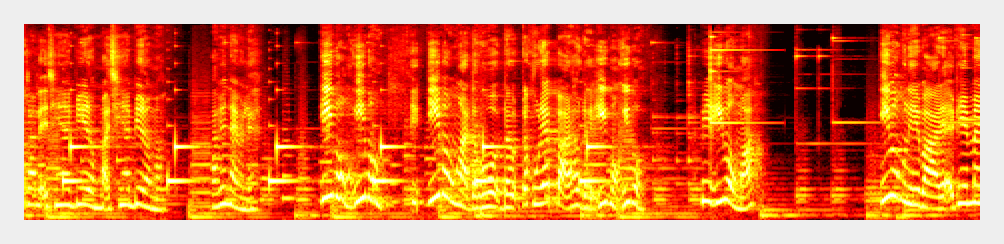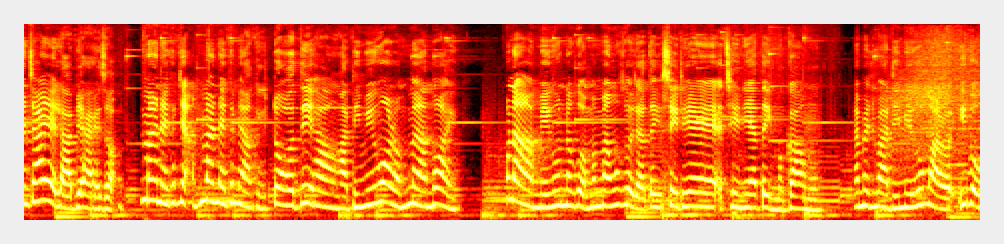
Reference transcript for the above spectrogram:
ခဏလေးအချင်းအပြေတော့မှအချင်းအပြေတော့မှဘာဖြစ်နိုင်မလဲအီးပုံအီးပုံအီးပုံကတခုတခုလည်းပါတယ်ဟုတ်တယ်အီးပုံအီးပုံပြီးအီးပုံမှာအီးပုံလေးပါတယ်အပြင်မှန်ကြားရဲ့လာပြရဲဆိုတော့မှန်တယ်ခင်ဗျအမှန်တယ်ခင်ဗျကတော်သေးဟာငါဒီမျိုးကတော့မှန်သွားပြီခုနကမေကုန်းတော့ကမမှန်ဘူးဆိုကြတိတ်စိတ်ထဲအခြေအနေကတိတ်မကောင်းဘူး အဲ့မဲ့ကျွန်မဒီမေကုန်းမှာတော့ဤပုံ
